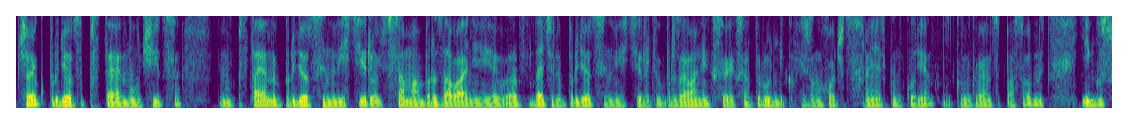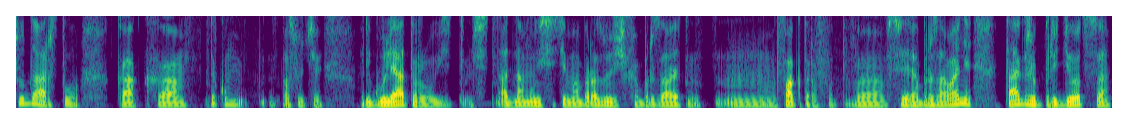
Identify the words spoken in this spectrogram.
человеку придется постоянно учиться, ему постоянно придется инвестировать в самообразование, работодателю придется инвестировать в образование своих сотрудников, если он хочет сохранять конкурент, конкурентоспособность, и государству, как э, такому, по сути, регулятору, одному из системообразующих образовательных факторов вот в, в сфере образования, также придется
